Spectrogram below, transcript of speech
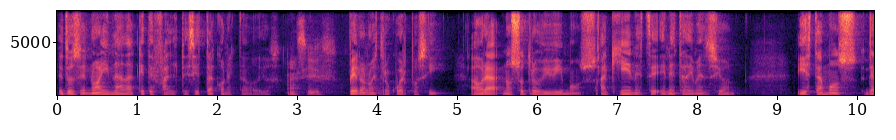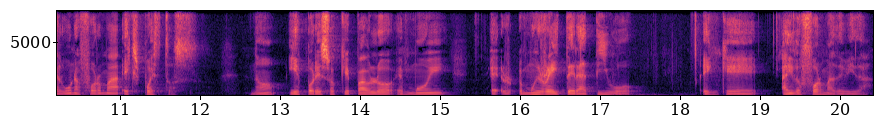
Entonces no hay nada que te falte si estás conectado a Dios, Así es. pero nuestro cuerpo sí. Ahora, nosotros vivimos aquí en, este, en esta dimensión y estamos de alguna forma expuestos, ¿no? Y es por eso que Pablo es muy, eh, muy reiterativo en que hay dos formas de vida,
